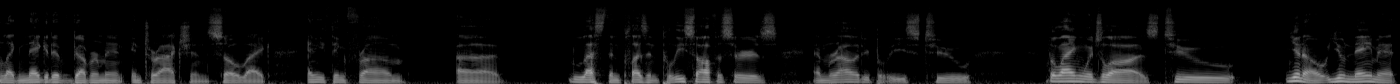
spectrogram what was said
like negative government interaction. So like anything from uh, less than pleasant police officers and morality police to the language laws to you know you name it.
